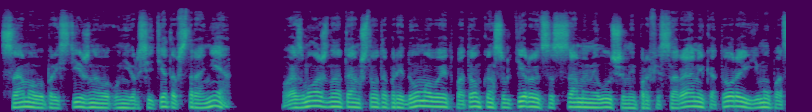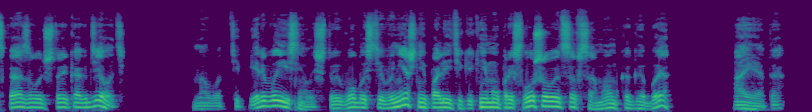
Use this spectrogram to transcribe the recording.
самого престижного университета в стране, Возможно, там что-то придумывает, потом консультируется с самыми лучшими профессорами, которые ему подсказывают, что и как делать. Но вот теперь выяснилось, что и в области внешней политики к нему прислушиваются в самом КГБ. А это,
